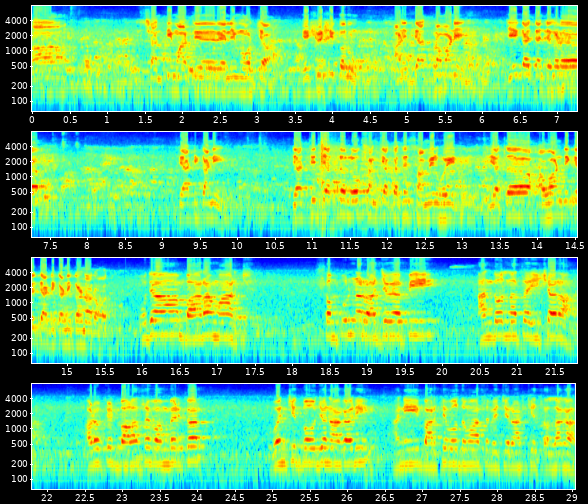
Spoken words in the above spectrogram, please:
हा शांती मार्च रॅली मोर्चा यशस्वी करू आणि त्याचप्रमाणे जे काय त्यांच्याकडं त्या ठिकाणी जास्तीत जास्त लोकसंख्या कसे सामील होईल याचं आव्हान देखील त्या ठिकाणी करणार आहोत. उद्या बारा मार्च संपूर्ण राज्यव्यापी आंदोलनाचा इशारा ॲडव्होकेट बाळासाहेब आंबेडकर वंचित बहुजन आघाडी आणि भारतीय बौद्ध महासभेचे राष्ट्रीय सल्लागार.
